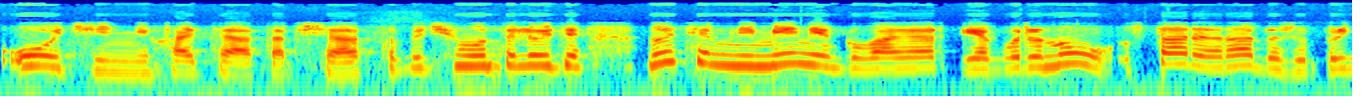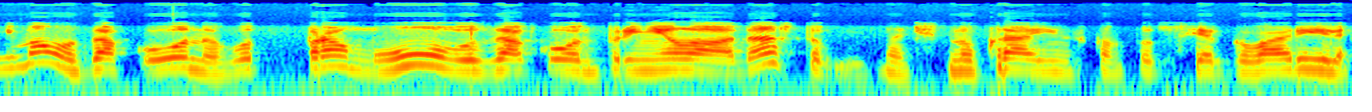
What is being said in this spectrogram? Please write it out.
очень не хотят общаться почему-то люди, но тем не менее говорят, я говорю, ну, Старая Рада же принимала законы, вот про мову закон приняла, да, чтобы, значит, на украинском тут все говорили.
